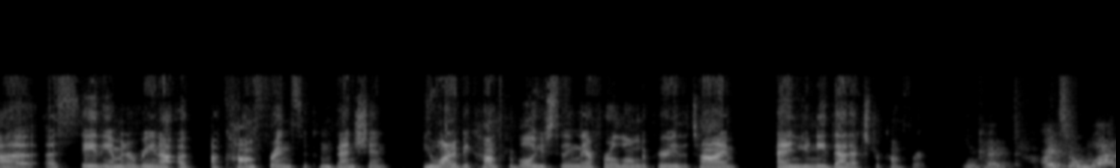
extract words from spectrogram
a, a stadium, an arena, a, a conference, a convention, you want to be comfortable. You're sitting there for a longer period of time, and you need that extra comfort. Okay. All right. So what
